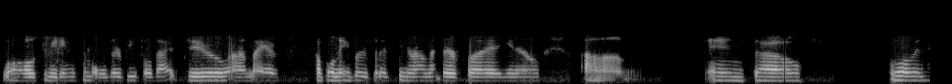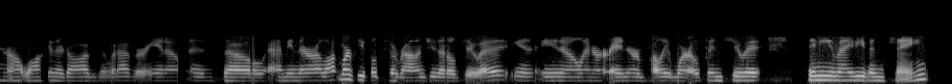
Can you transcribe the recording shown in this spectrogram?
while also meeting some older people that do um i have a couple neighbors that i've seen around that barefoot you know um and so well when they're out walking their dogs or whatever, you know. And so, I mean, there are a lot more people to around you that'll do it, you, you know, and are and are probably more open to it than you might even think,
